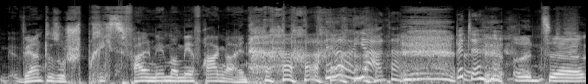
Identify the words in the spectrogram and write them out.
Während du so sprichst, fallen mir immer mehr Fragen ein. ja, ja, dann bitte. Und äh,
